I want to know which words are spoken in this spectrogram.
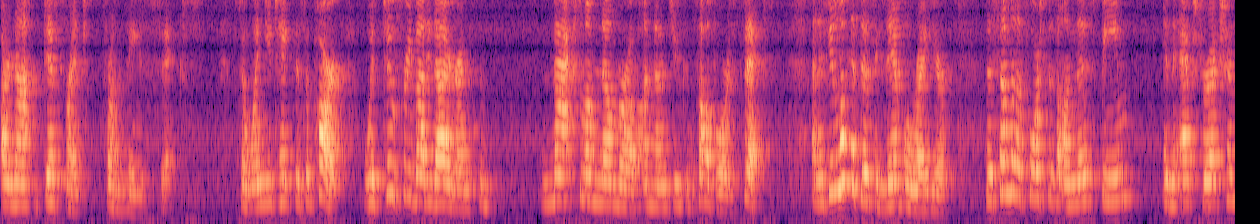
are not different from these six. So when you take this apart, with two free body diagrams, the maximum number of unknowns you can solve for is six. And if you look at this example right here, the sum of the forces on this beam in the x direction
